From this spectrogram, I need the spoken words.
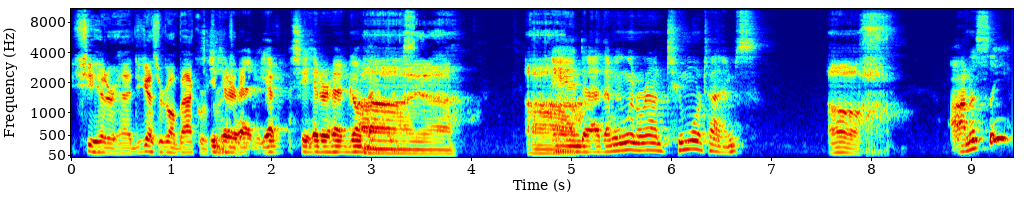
she hit her head. You guys were going backwards. She hit her head. Yep, she hit her head going Ah, backwards. yeah. Uh, and uh, then we went around two more times. oh, Honestly,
